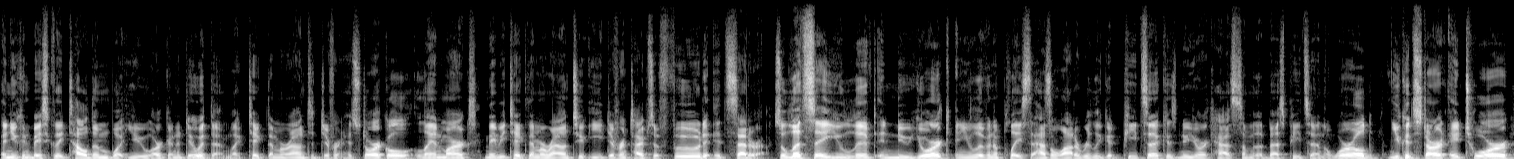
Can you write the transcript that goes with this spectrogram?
and you can basically tell them what you are gonna do with them. Like take them around to different historical landmarks, maybe take them around to eat different types of food, etc. So let's say you lived in New York and you live in a place that has a lot of really good pizza, because New York has some of the best pizza in the world. You could start a tour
